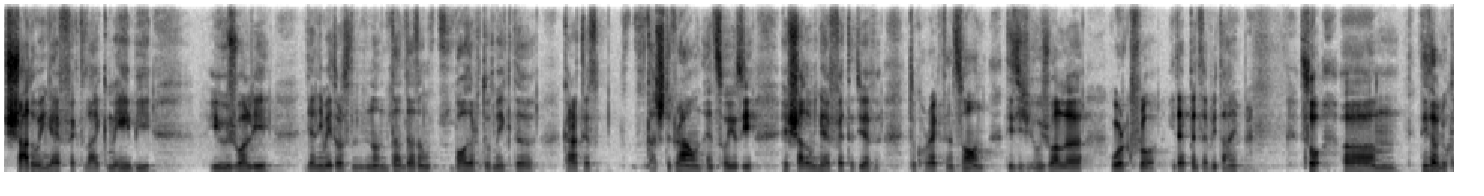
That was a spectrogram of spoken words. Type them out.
shadowing effect like maybe usually the animators doesn't bother to make the characters touch the ground and so you see a shadowing effect that you have to correct and so on. This is usual uh, workflow. It happens every time. So um, this is a look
